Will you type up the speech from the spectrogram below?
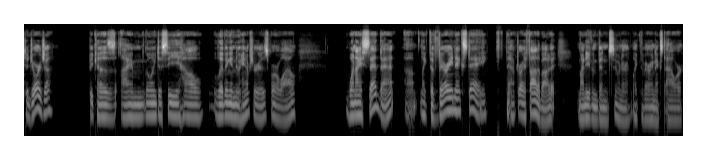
to Georgia because I'm going to see how living in New Hampshire is for a while. When I said that, um, like the very next day after I thought about it, might even been sooner, like the very next hour,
